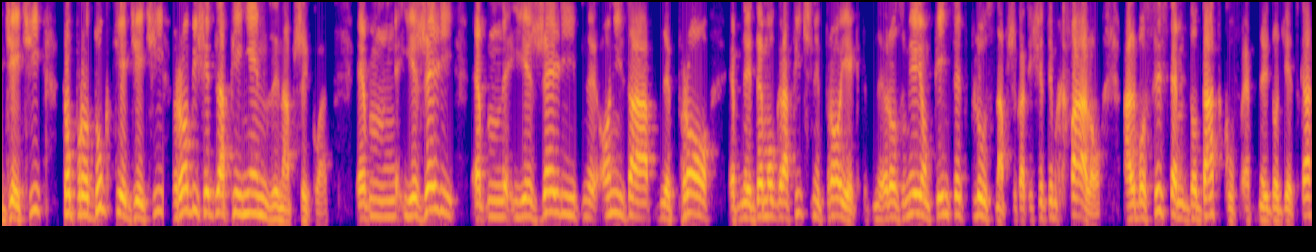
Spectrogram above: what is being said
dzieci, to produkcję dzieci robi się dla pieniędzy na przykład. Jeżeli, jeżeli oni za pro demograficzny projekt rozumieją 500 plus na przykład i się tym chwalą, albo system dodatków do dziecka,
